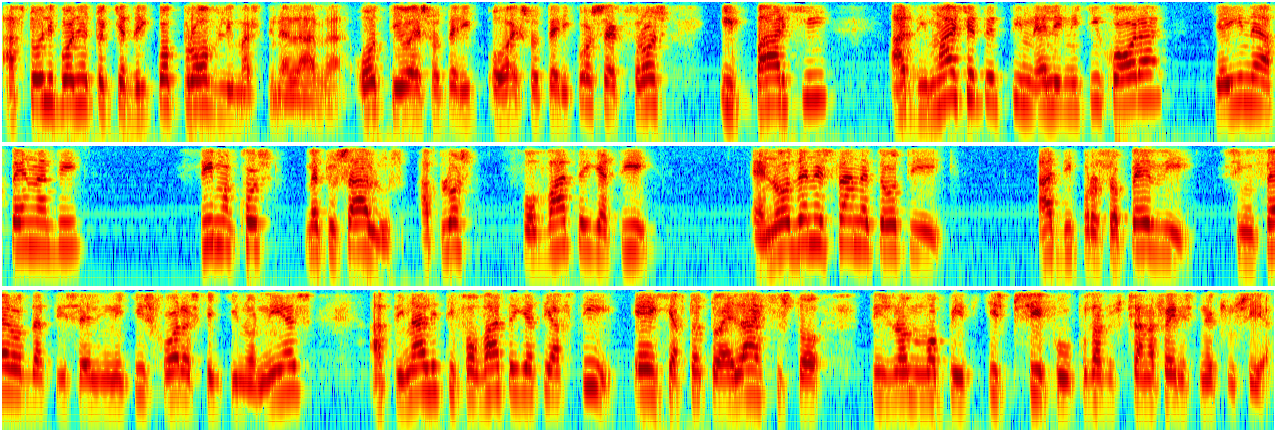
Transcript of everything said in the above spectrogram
Αυτό λοιπόν είναι το κεντρικό πρόβλημα στην Ελλάδα, ότι ο, εσωτερικ, ο εσωτερικός εχθρός υπάρχει, αντιμάχεται την ελληνική χώρα και είναι απέναντι σύμμαχος με τους άλλους. Απλώς φοβάται γιατί ενώ δεν αισθάνεται ότι αντιπροσωπεύει συμφέροντα της ελληνικής χώρας και κοινωνίας, απ' την άλλη τη φοβάται γιατί αυτή έχει αυτό το ελάχιστο της νομιμοποιητικής ψήφου που θα τους ξαναφέρει στην εξουσία.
